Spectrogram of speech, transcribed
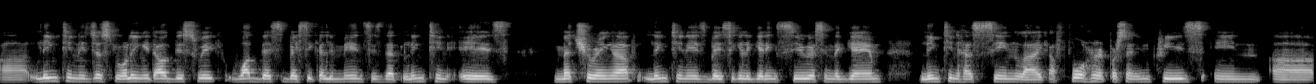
Uh, LinkedIn is just rolling it out this week. What this basically means is that LinkedIn is maturing up. LinkedIn is basically getting serious in the game. LinkedIn has seen like a 400% increase in uh,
